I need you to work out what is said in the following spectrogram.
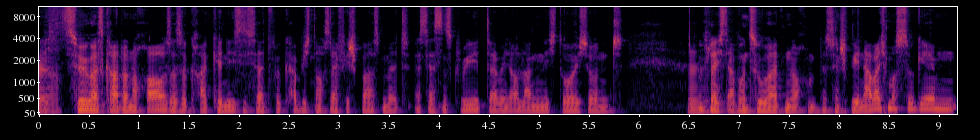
ja. ich zögere es gerade auch noch raus. Also gerade genieße ich es halt, habe ich noch sehr viel Spaß mit Assassin's Creed, da bin ich auch lange nicht durch und Mhm. Vielleicht ab und zu halt noch ein bisschen spielen. Aber ich muss zugeben,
